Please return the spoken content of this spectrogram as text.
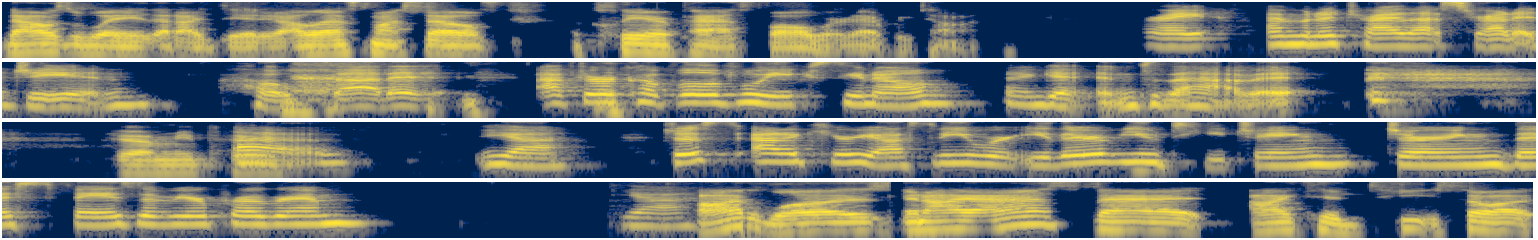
that was the way that I did it. I left myself a clear path forward every time. Right. I'm going to try that strategy and hope that it, after a couple of weeks, you know, I get into the habit. Yeah, me too. Uh, yeah. Just out of curiosity, were either of you teaching during this phase of your program? Yeah. I was. And I asked that I could teach. So I,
